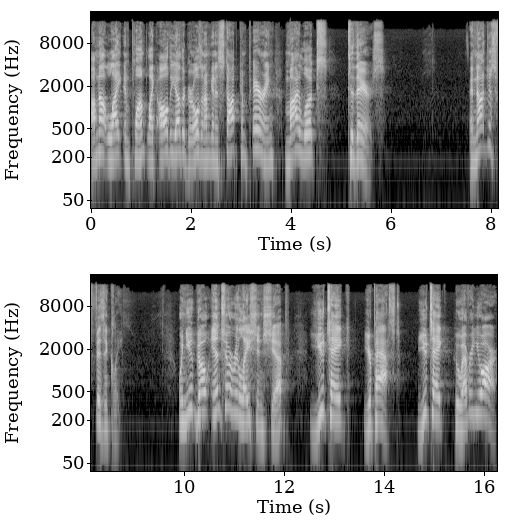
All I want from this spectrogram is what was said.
I'm not light and plump like all the other girls, and I'm going to stop comparing my looks to theirs. And not just physically. When you go into a relationship, you take your past, you take whoever you are.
